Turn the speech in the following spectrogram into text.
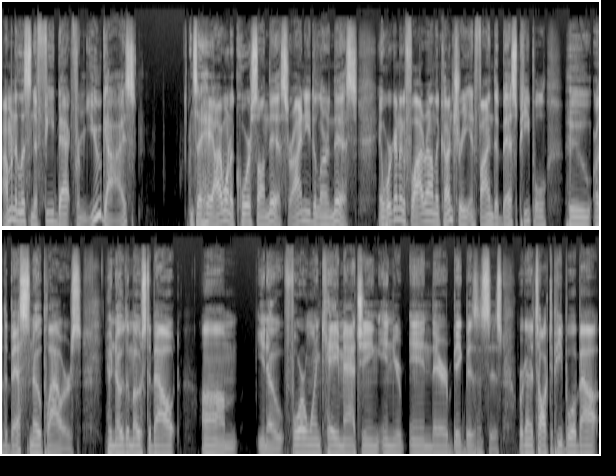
I'm going to listen to feedback from you guys and say, hey, I want a course on this, or I need to learn this. And we're going to fly around the country and find the best people who are the best snow plowers, who know the most about um, you know 401k matching in your in their big businesses. We're going to talk to people about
